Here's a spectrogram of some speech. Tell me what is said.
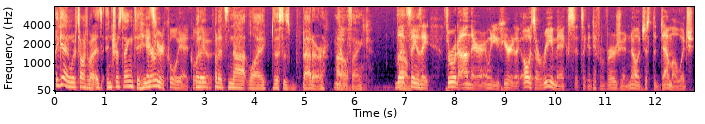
Again, we've talked about it. It's interesting to hear. it's here. Cool. Yeah, cool. But it, but it's not like this is better. I No. don't think. The Um, thing is, they threw it on there, and when you hear it, like, oh, it's a remix. It's like a different version. No, it's just the demo. Which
